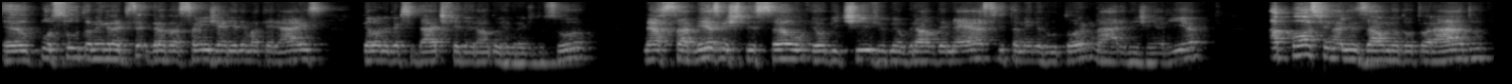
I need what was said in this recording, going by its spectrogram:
Eu possuo também graduação em Engenharia de Materiais pela Universidade Federal do Rio Grande do Sul. Nessa mesma instituição, eu obtive o meu grau de mestre e também de doutor na área de engenharia. Após finalizar o meu doutorado,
